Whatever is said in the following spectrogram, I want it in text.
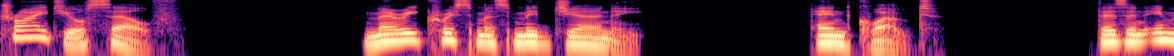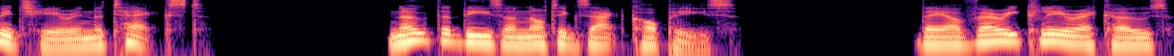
Try it yourself. Merry Christmas Midjourney. End quote. There's an image here in the text. Note that these are not exact copies. They are very clear echoes,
